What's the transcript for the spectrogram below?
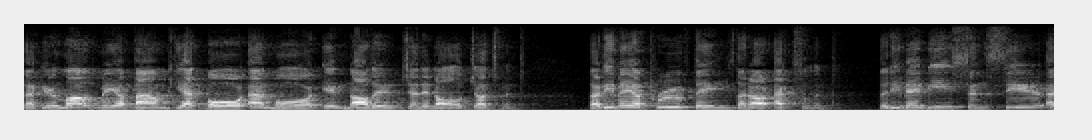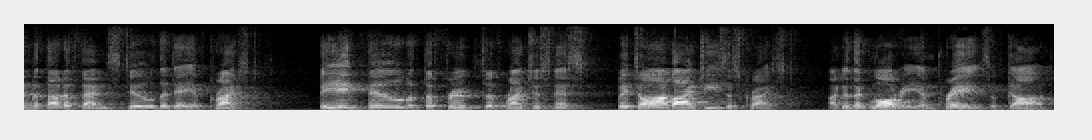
that your love may abound yet more and more in knowledge and in all judgment, that he may approve things that are excellent, that he may be sincere and without offense till the day of Christ, being filled with the fruits of righteousness, which are by Jesus Christ, unto the glory and praise of God.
